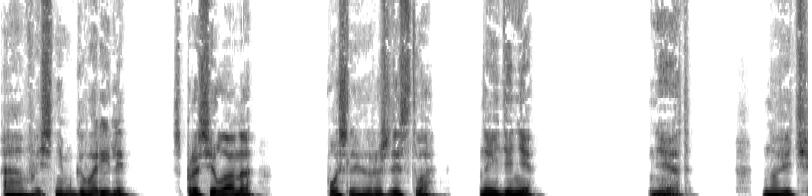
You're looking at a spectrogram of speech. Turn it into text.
«А вы с ним говорили?» — спросила она. «После Рождества, наедине». «Нет». «Но ведь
